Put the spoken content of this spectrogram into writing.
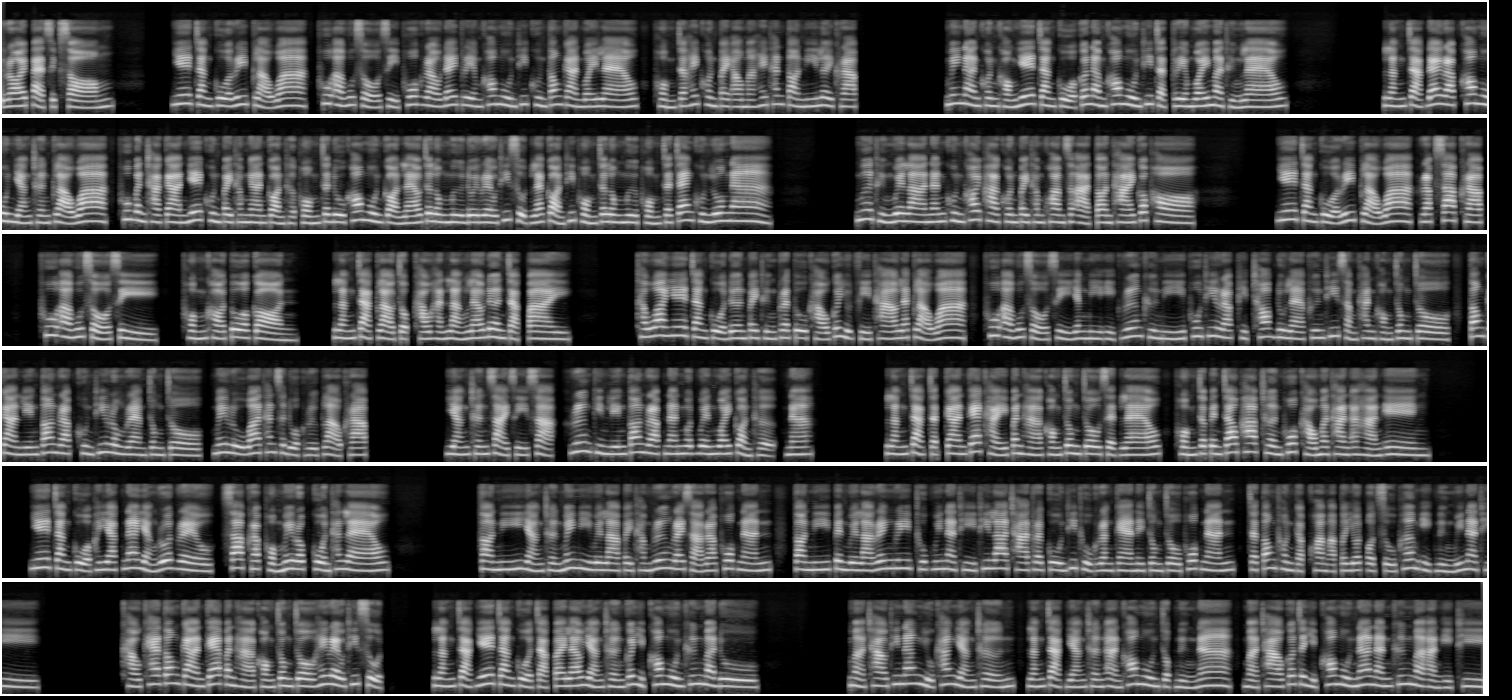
2482 เย่จังกัวรีบกล่าวว่า ผู้อาวุโสสี่พวกเราได้เตรียมข้อมูลที่คุณต้องการไว้แล้ว ผมจะให้คนไปเอามาให้ท่านตอนนี้เลยครับ ไม่นานคนของเย่จังกัวก็นำข้อมูลที่จัดเตรียมไว้มาถึงแล้ว หลังจากได้รับข้อมูลอย่างเฉินกล่าวว่า ผู้บัญชาการเย่คุณไปทำงานก่อนเถอะผมจะดูข้อมูลก่อนแล้วจะลงมือโดยเร็วที่สุดและก่อนที่ผมจะลงมือผมจะแจ้งคุณล่วงหน้า เมื่อถึงเวลานั้นคุณค่อยพาคนไปทำความสะอาดตอนท้ายก็พอ เย่จังกัวรีบกล่าวว่า รับทราบครับ ผู้อาวุโสสี่ ผมขอตัวก่อน หลังจากกล่าวจบเขาหันหลังแล้วเดินจากไปทว่าเย่จังกัวเดินไปถึงประตูเขาก็หยุดฝีเท้าและกล่าวว่า ผู้อาวุโสสี่ยังมีอีกเรื่องคือนี้ ผู้ที่รับผิดชอบดูแลพื้นที่สำคัญของจงโจ ต้องการเลี้ยงต้อนรับคุณที่โรงแรมจงโจ ไม่รู้ว่าท่านสะดวกหรือเปล่าครับยางเฉินสายศีรษะ เรื่องกินเลี้ยงต้อนรับนั้นงดเว้นไว้ก่อนเถอะนะ หลังจากจัดการแก้ไขปัญหาของจงโจเสร็จแล้ว ผมจะเป็นเจ้าภาพเชิญพวกเขามาทานอาหารเอง เย่จังกัวพยักหน้าอย่างรวดเร็ว ทราบครับผมไม่รบกวนท่านแล้ว ตอนนี้หยางเฉินไม่มีเวลาไปทำเรื่องไร้สาระพวกนั้น ตอนนี้เป็นเวลาเร่งรีบทุกวินาทีที่ล่าช้าตระกูลที่ถูกรังแกในจงโจพวกนั้น จะต้องทนกับความอัปยศอดสูเพิ่มอีกหนึ่งวินาที เขาแค่ต้องการแก้ปัญหาของจงโจให้เร็วที่สุด หลังจากเย่จางกัวจากไปแล้วหยางเฉินก็หยิบข้อมูลขึ้นมาดูหมาชาวที่นั่งอยู่ข้างหยางเฉิน หลังจากหยางเฉินอ่านข้อมูลจบหนึ่งหน้า หมาชาวก็จะหยิบข้อมูลหน้านั้นขึ้นมาอ่านอีกที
